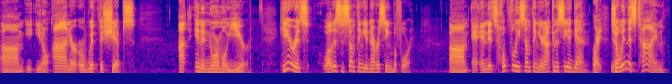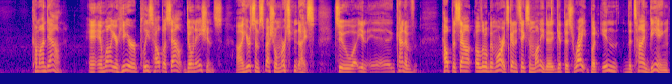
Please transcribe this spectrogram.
um, y- you know on or, or with the ships uh, in a normal year here is well this is something you've never seen before um, a- and, it's hopefully something you're not going to see again Right, so in this time come on down and, and while you're here please help us out donations uh, here's some special merchandise to uh, you know, uh, kind of help us out a little bit more. It's going to take some money to get this right, but in the time being,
